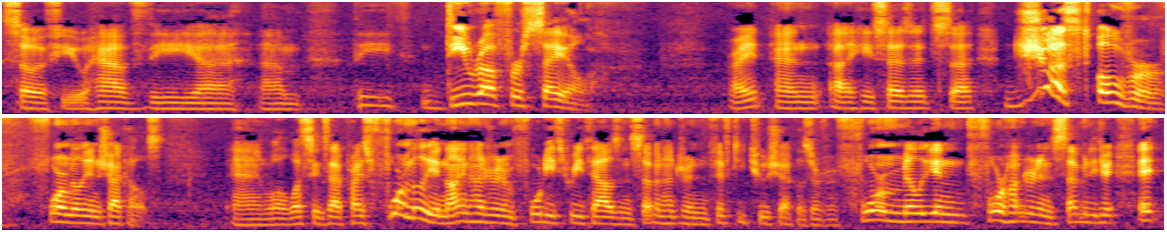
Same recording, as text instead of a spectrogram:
So if you have the uh, um, the dira for sale, right, and uh, he says it's uh, just over four million shekels, and well, what's the exact price? Four million nine hundred and forty-three thousand seven hundred and fifty-two shekels, or four million four hundred and seventy-three. It,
